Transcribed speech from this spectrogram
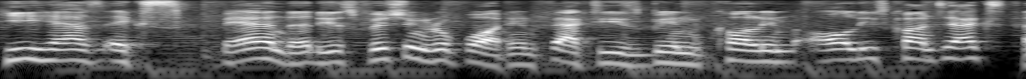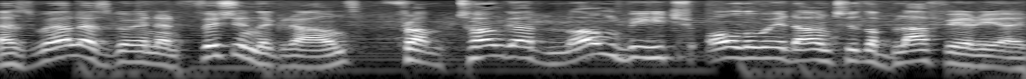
he has expanded his fishing report. In fact, he's been calling all these contacts as well as going and fishing the grounds from Tongaat Long Beach all the way down to the Bluff area.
